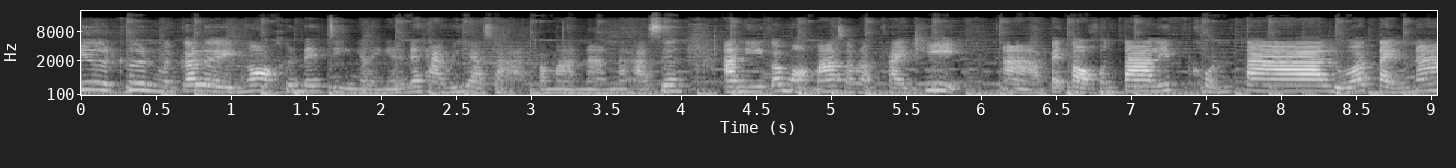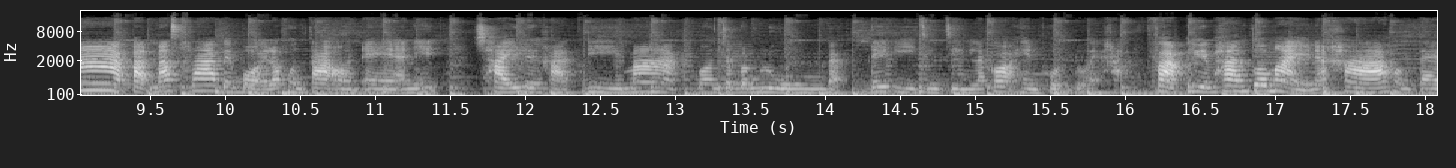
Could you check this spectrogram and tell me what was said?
ยืดขึ้น มันก็เลยงอกขึ้นได้จริงอะไรเงี้ยได้ทางวิทยาศาสตร์ประมาณนั้นนะคะ ซึ่งอันนี้ก็เหมาะมากสำหรับใครที่อ่าไปต่อขนตาลิปขนตา หรือว่าแต่งหน้าปัดมาสคาร่าบ่อยๆแล้วขนตาอ่อนแออันนี้ ใช้เลยค่ะ ดีมากบอลจะบำรุงแบบได้ดีจริง ๆ แล้วก็เห็นผลด้วยค่ะ ฝากผลิตภัณฑ์ตัวใหม่นะคะของแต่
